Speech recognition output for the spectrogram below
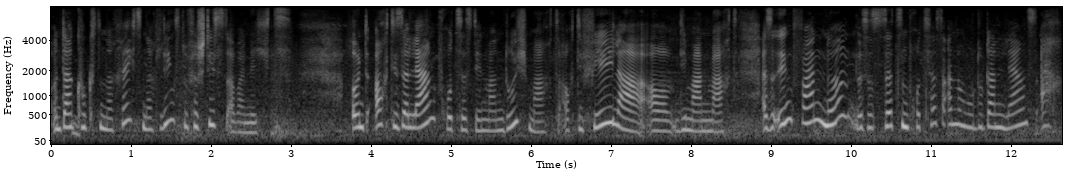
Und da guckst du nach rechts, nach links, du verstehst aber nichts. Und auch dieser Lernprozess, den man durchmacht, auch die Fehler, äh, die man macht. Also irgendwann, ne, das ist, setzt ein Prozess an, wo du dann lernst, ach,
